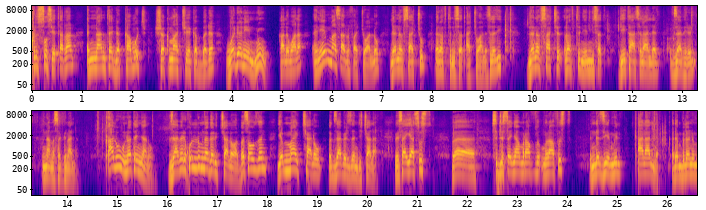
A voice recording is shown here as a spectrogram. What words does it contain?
ክርስቶስ የጠራን እናንተ ደካሞች፣ ሸክማችሁ የከበደ ወደ እኔ ኑ ካለ በኋላ እኔም አሳርፋችኋለሁ፣ ለነፍሳችሁ እረፍትን እሰጣችኋለሁ። ስለዚህ ለነፍሳችን እረፍትን የሚሰጥ ጌታ ስላለን እግዚአብሔርን እናመሰግናለን። ቃሉ እውነተኛ ነው። እግዚአብሔር ሁሉም ነገር ይቻለዋል። በሰው ዘንድ የማይቻለው በእግዚአብሔር ዘንድ ይቻላል። በኢሳይያስ ውስጥ በስድስተኛ ምዕራፍ ውስጥ እንደዚህ የሚል ቃል አለ። ቀደም ብለንም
